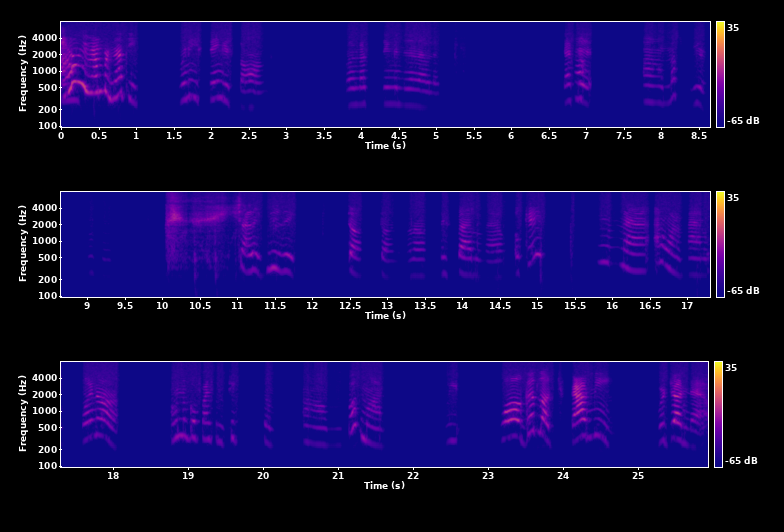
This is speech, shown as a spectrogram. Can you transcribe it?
I don't remember nothing. When he sang a song. Well, that's singing, and then I was like, that's Huh. it. Um, that's weird. Mm-hmm. I like music. Dun, dun, dun, dun. Let's battle now, okay? Mm, Nah, I don't want to battle. Why not? I want to go find some pic- some um Pokemon. We, Well, good luck. You found me. We're done now.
